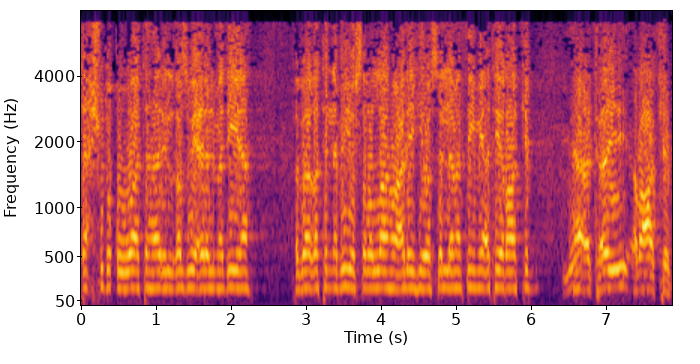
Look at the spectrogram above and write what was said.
تحشد قواتها للغزو على المدينة فباغت النبي صلى الله عليه وسلم في مائة راكب. مائتي راكب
